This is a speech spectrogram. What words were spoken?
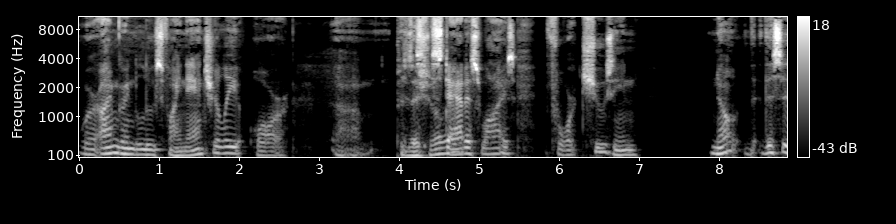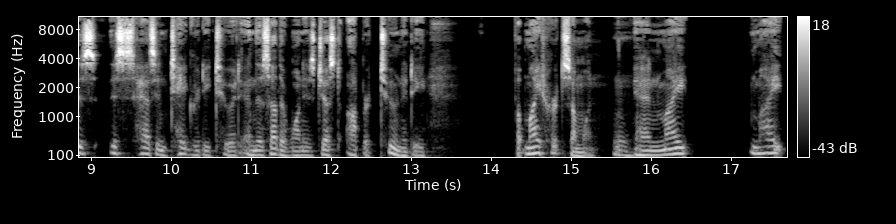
where I'm going to lose financially or um, status wise for choosing. No, th- this is this has integrity to it, and this other one is just opportunity, but might hurt someone Mhm. and might might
